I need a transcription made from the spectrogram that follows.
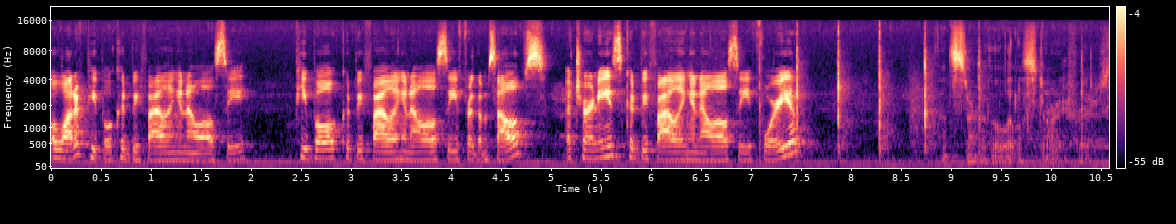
A lot of people could be filing an LLC. People could be filing an LLC for themselves. Attorneys could be filing an LLC for you. Let's start with a little story first.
